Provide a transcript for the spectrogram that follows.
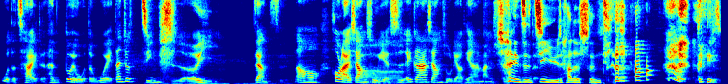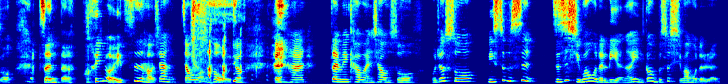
我的菜的，很对我的胃，但就仅止而已，这样子。然后后来相处也是，哎、uh，跟他相处聊天还蛮舒服。一直觊觎他的身体。跟你说真的，我有一次好像交往后，我就跟他在那边开玩笑说，我就说你是不是只是喜欢我的脸而已？你根本不是喜欢我的人。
